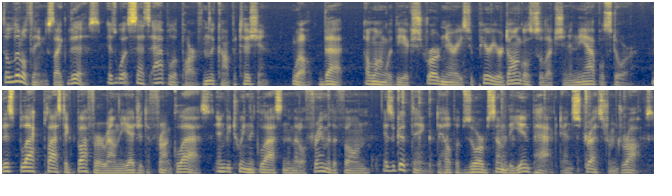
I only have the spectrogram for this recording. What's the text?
The little things like this is what sets Apple apart from the competition. Well, that, along with the extraordinary superior dongle selection in the Apple Store. This black plastic buffer around the edge of the front glass, in between the glass and the metal frame of the phone, is a good thing to help absorb some of the impact and stress from drops.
